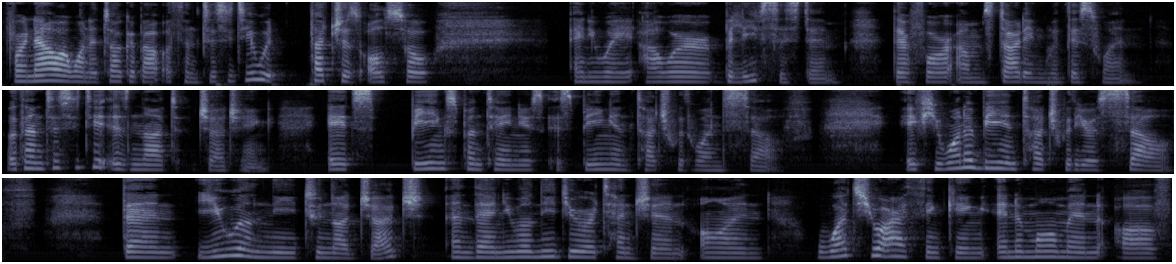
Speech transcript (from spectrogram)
For now, I want to talk about authenticity, which touches also, anyway, our belief system. Therefore, I'm starting with this one. Authenticity is not judging, it's being spontaneous, it's being in touch with oneself. If you want to be in touch with yourself, then you will need to not judge, and then you will need your attention on what you are thinking in a moment of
